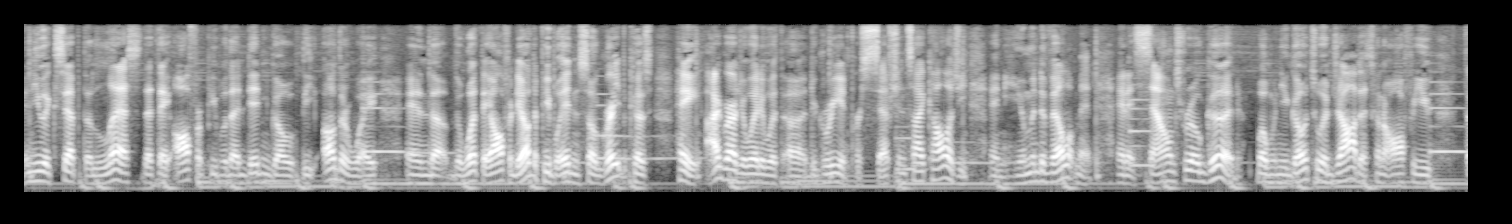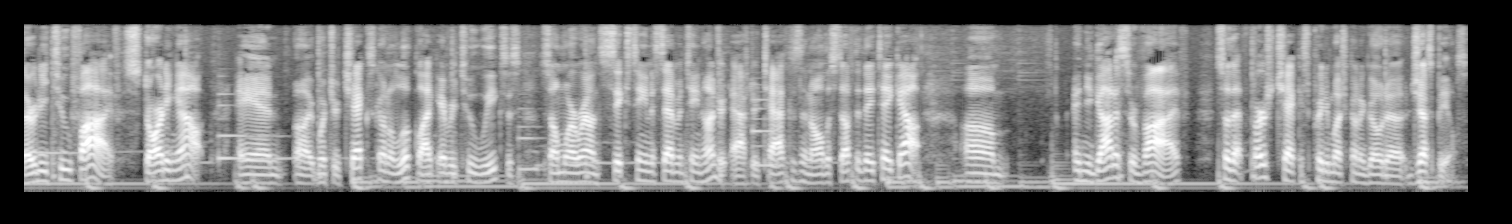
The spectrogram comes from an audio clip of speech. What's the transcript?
and you accept the less that they offer people that didn't go the other way. And the, the what they offer the other people isn't so great because, hey, I graduated with a degree in perception psychology and human development, and it sounds real good. But when you go to a job that's going to offer you 32.5 starting out, and uh, what your check's going to look like every two weeks is somewhere around 16 to 1700 after taxes and all the stuff that they take out. Um, and you got to survive. So that first check is pretty much going to go to just bills.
